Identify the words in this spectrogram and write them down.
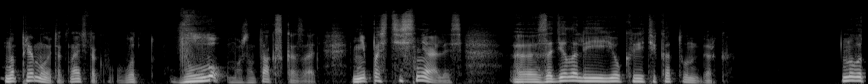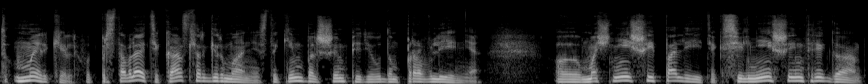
напрямую, так, знаете, так вот в лоб, можно так сказать, не постеснялись. Э, заделали ее критика Тунберг. Ну вот Меркель, вот представляете, канцлер Германии с таким большим периодом правления, э, мощнейший политик, сильнейший интригант,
